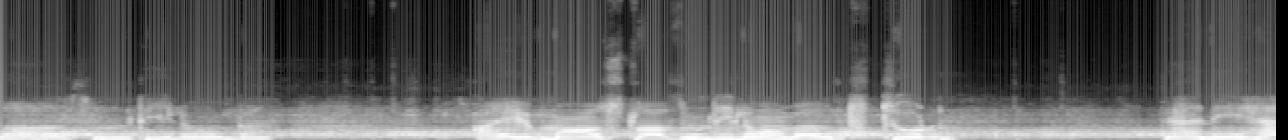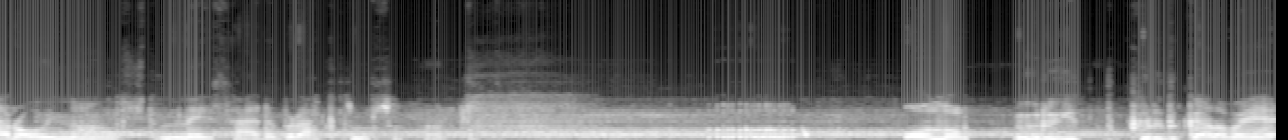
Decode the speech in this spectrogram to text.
lazım değil ama ben Ay mouse lazım değil ama ben tutuyorum. Yani her oyuna alıştım. Neyse hadi bıraktım bu sefer. Ee, Oğlum yürü git kırdık arabayı.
